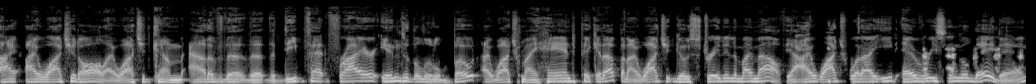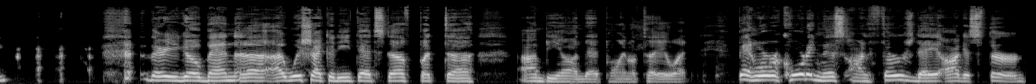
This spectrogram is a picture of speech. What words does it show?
Right? I, I watch it all. I watch it come out of the, the, the deep fat fryer into the little boat. I watch my hand pick it up and I watch it go straight into my mouth. Yeah, I watch what I eat every single day, Dan. There you go, Ben. Uh, I wish I could eat that stuff, but uh, I'm beyond that point. I'll tell you what. Ben, we're recording this on Thursday, August 3rd.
